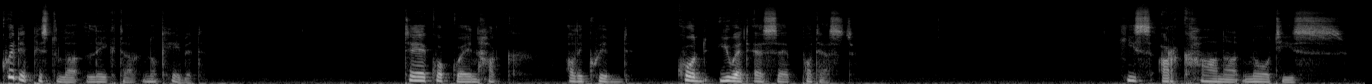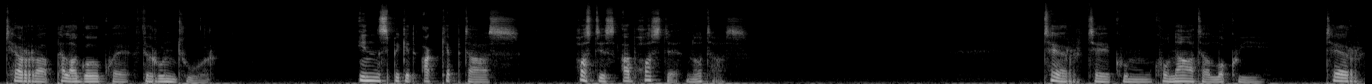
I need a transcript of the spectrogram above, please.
Quid epistula lecta nocebit? Te quoque in hac, aliquid, quod iuet esse potest. His arcana notis terra pelagoque feruntur. inspicit acceptas, hostis ab hoste notas. Ter te cum conata loqui ter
